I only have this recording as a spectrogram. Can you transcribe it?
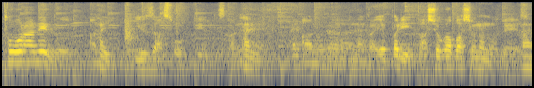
通られるあの、はい。ユーザー層っていうんですかね、はい、あのなんかやっぱり場所が場所なので、はい。その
